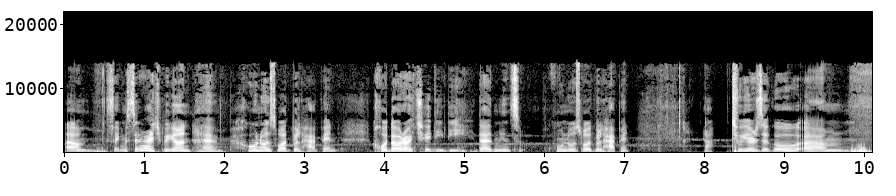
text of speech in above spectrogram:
um, saying, Mr. Rajabian, uh, who knows what will happen? Khodara chedidi. That means who knows what will happen. Yeah. Two years ago, um,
